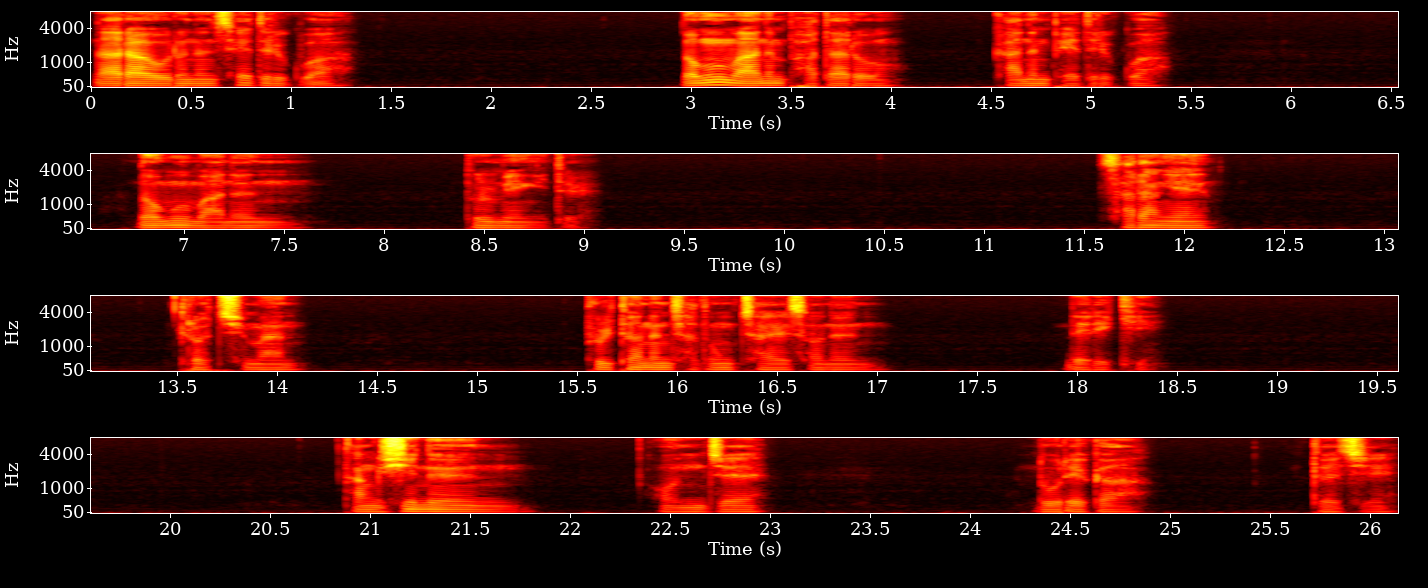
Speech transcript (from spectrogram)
날아오르는 새들과 너무 많은 바다로 가는 배들과 너무 많은 돌멩이들. 사랑해. 그렇지만 불타는 자동차에서는 내리기. 당신은 언제 노래가 되지?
